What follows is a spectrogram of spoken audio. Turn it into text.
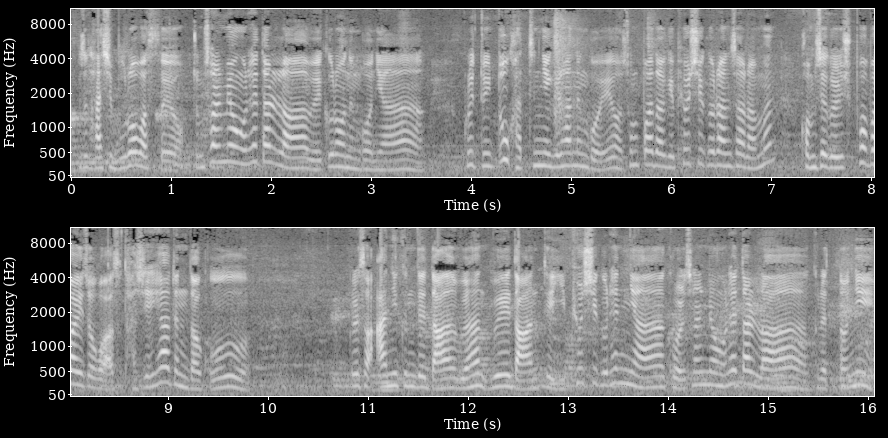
그래서 다시 물어봤어요. 좀 설명을 해달라. 왜 그러는 거냐. 그랬더니 또 같은 얘기를 하는 거예요. 손바닥에 표식을 한 사람은 검색을 슈퍼바이저가 와서 다시 해야 된다고. 그래서 아니 근데 나 왜 왜 나한테 이 표식을 했냐 그걸 설명을 해달라 그랬더니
